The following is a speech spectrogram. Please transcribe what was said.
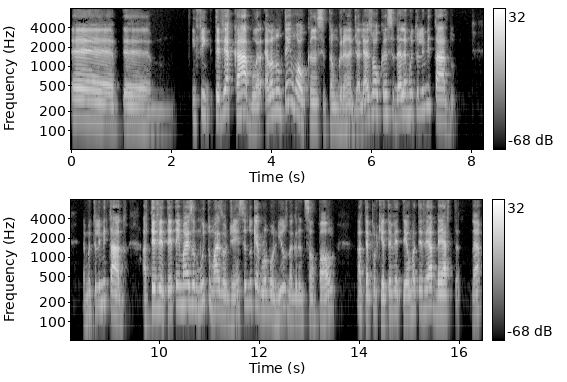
é, enfim, TV a cabo, ela não tem um alcance tão grande. Aliás, o alcance dela é muito limitado. É muito limitado. A TVT tem mais, muito mais audiência do que a Globo News na Grande São Paulo, até porque a TVT é uma TV aberta, né?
